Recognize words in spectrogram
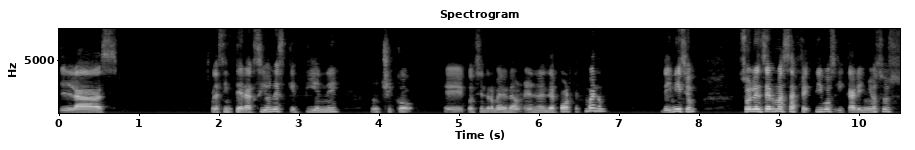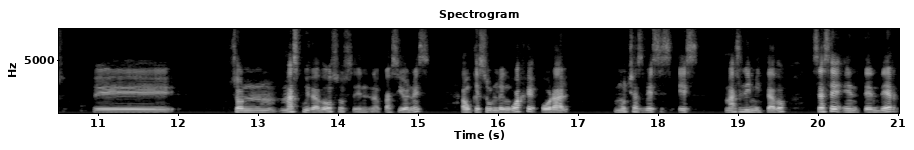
las, las interacciones que tiene un chico eh, con síndrome de Down en el deporte? Bueno, de inicio, suelen ser más afectivos y cariñosos, eh, son más cuidadosos en ocasiones, aunque su lenguaje oral muchas veces es más limitado, se hace entender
